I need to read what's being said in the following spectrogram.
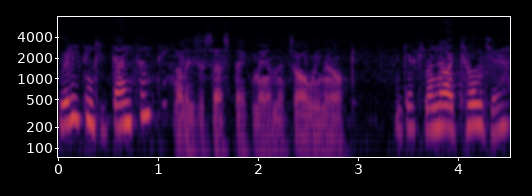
Really think he's done something? Well, he's a suspect, ma'am. That's all we know. I guess Lenore told you.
